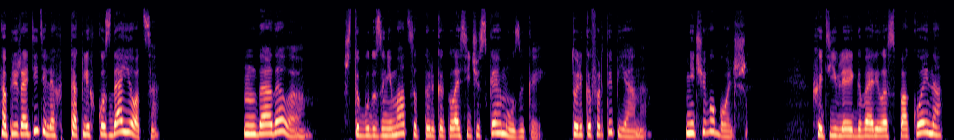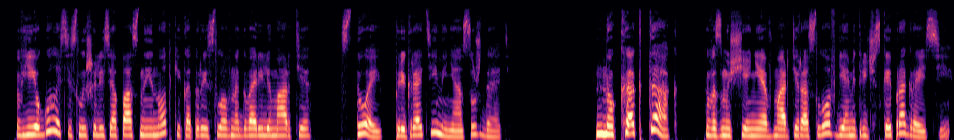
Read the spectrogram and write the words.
а при родителях так легко сдается? Да-да-да, что буду заниматься только классической музыкой, только фортепиано, ничего больше. Хоть Юля и говорила спокойно, в ее голосе слышались опасные нотки, которые словно говорили Марте «Стой, прекрати меня осуждать». «Но как так?» — возмущение в Марте росло в геометрической прогрессии.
